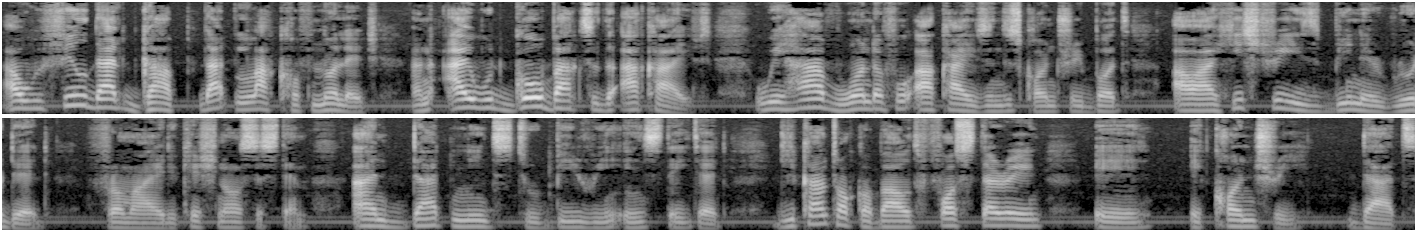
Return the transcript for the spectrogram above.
I will feel that gap, that lack of knowledge, and I would go back to the archives. We have wonderful archives in this country, but our history is being eroded from our educational system, and that needs to be reinstated. You can't talk about fostering a, a country that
